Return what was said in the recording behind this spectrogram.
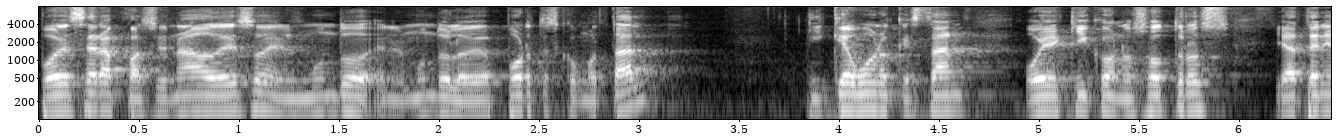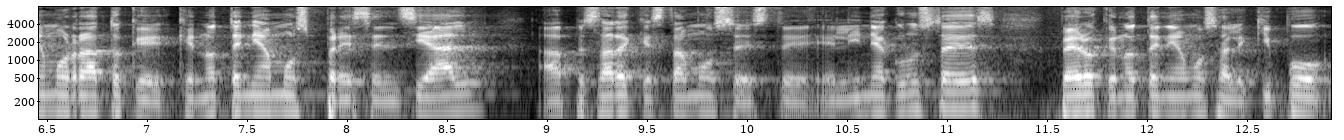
Puedes ser apasionado de eso en el mundo, en el mundo de los deportes como tal. Y qué bueno que están hoy aquí con nosotros. Ya teníamos rato que, que no teníamos presencial, a pesar de que estamos este, en línea con ustedes, pero que no teníamos al equipo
